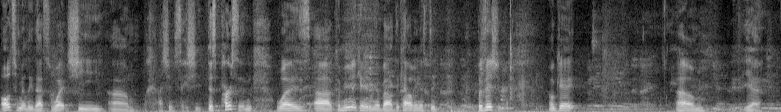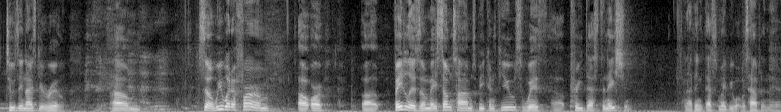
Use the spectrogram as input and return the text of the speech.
Ultimately, that's what she, um, I shouldn't say she, this person was uh, communicating about the Calvinistic position. Okay? Um, yeah, Tuesday nights get real. Um, so we would affirm, uh, or uh, fatalism may sometimes be confused with uh, predestination. And I think that's maybe what was happening there.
